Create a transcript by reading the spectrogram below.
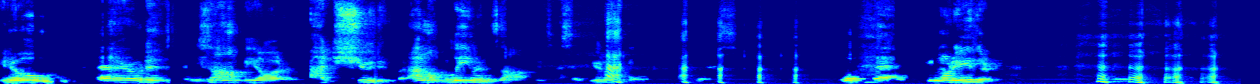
you know, that arrow didn't say zombie on it. I'd shoot it, but I don't believe in zombies. I said, you're not going to do this. What's that? You don't either.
